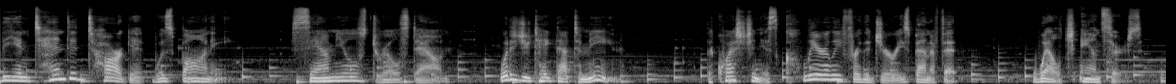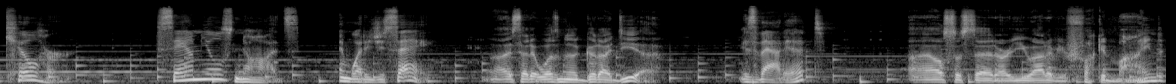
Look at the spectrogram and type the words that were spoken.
The intended target was Bonnie. Samuels drills down. What did you take that to mean? The question is clearly for the jury's benefit. Welch answers, Kill her. Samuels nods. And what did you say? I said it wasn't a good idea. Is that it? I also said, Are you out of your fucking mind?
